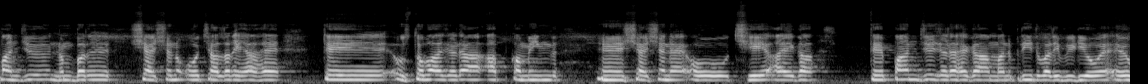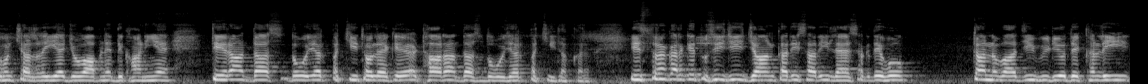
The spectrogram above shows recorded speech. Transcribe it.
5 ਨੰਬਰ ਸੈਸ਼ਨ ਉਹ ਚੱਲ ਰਿਹਾ ਹੈ ਤੇ ਉਸ ਤੋਂ ਬਾਅਦ ਜਿਹੜਾ ਅਪਕਮਿੰਗ ਸੈਸ਼ਨ ਹੈ ਉਹ 6 ਆਏਗਾ। ਤੇ 5 ਜਿਹੜਾ ਹੈਗਾ ਮਨਪ੍ਰੀਤ ਵਾਲੀ ਵੀਡੀਓ ਹੈ, ਇਹ ਹੁਣ ਚੱਲ ਰਹੀ ਹੈ ਜੋ ਆਪਨੇ ਦਿਖਾਣੀ ਹੈ 13 10 2025 ਤੋਂ ਲੈ ਕੇ 18 10 2025 ਤੱਕ। ਇਸ ਤਰ੍ਹਾਂ ਕਰਕੇ ਤੁਸੀਂ ਜੀ ਜਾਣਕਾਰੀ ਸਾਰੀ ਲੈ ਸਕਦੇ ਹੋ। ਧੰਨਵਾਦ ਜੀ ਵੀਡੀਓ ਦੇਖਣ ਲਈ।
